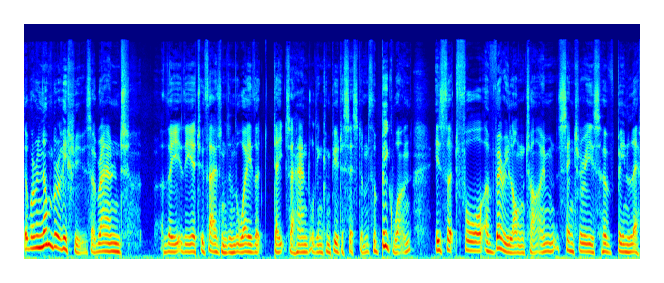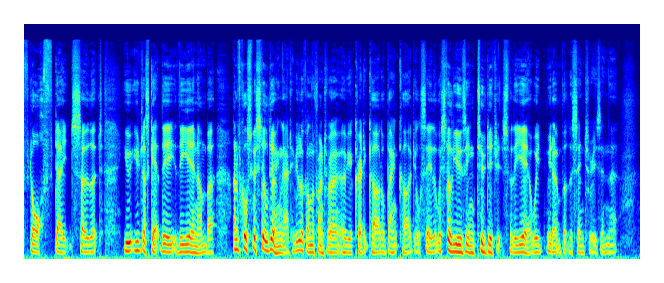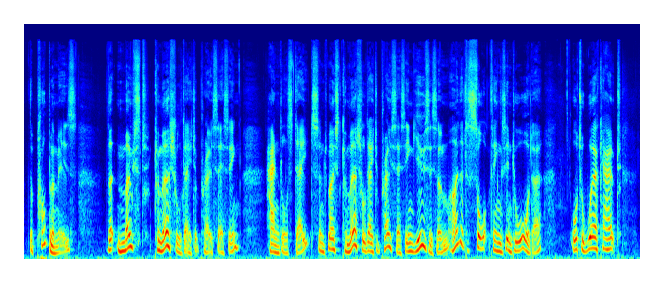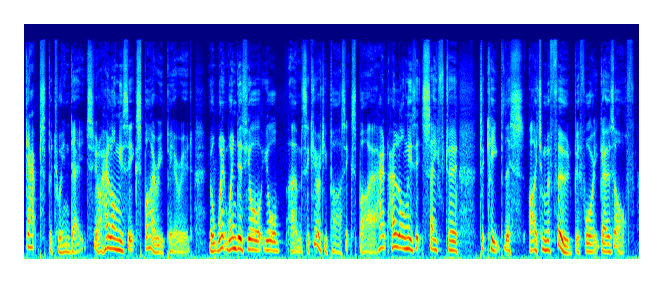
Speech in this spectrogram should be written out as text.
There were a number of issues around the, the year 2000 and the way that dates are handled in computer systems. The big one is that for a very long time, centuries have been left off dates so that you, you just get the, the year number. And of course, we're still doing that. If you look on the front of, a, of your credit card or bank card, you'll see that we're still using two digits for the year. We, we don't put the centuries in there. The problem is that most commercial data processing handles dates, and most commercial data processing uses them either to sort things into order or to work out gaps between dates. You know, how long is the expiry period? You know, when when does your your um, security pass expire? How how long is it safe to to keep this item of food before it goes off?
